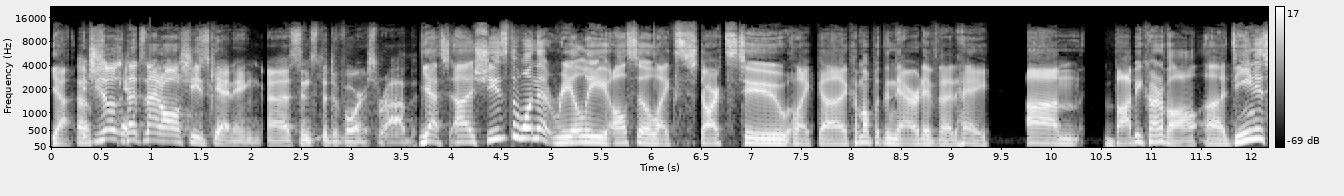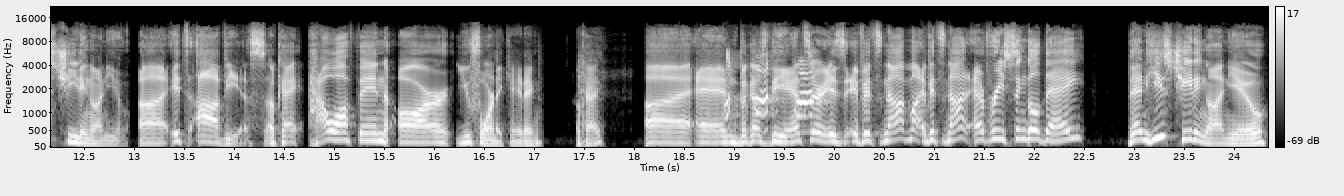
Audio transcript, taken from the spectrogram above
Yeah. and she's also, that's not all she's getting uh, since the divorce, Rob. Yes, uh, she's the one that really also like starts to like uh, come up with the narrative that hey, um, Bobby Cannavale, uh, Dean is cheating on you. Uh, it's obvious. Okay, how often are you fornicating? Okay, uh, and because the answer is if it's not my, if it's not every single day, then he's cheating on you,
